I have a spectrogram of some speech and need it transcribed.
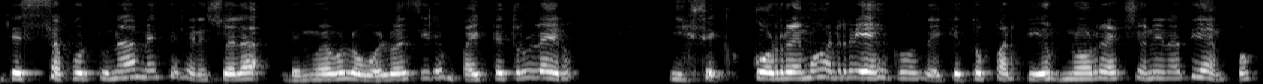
Desafortunadamente Venezuela, de nuevo lo vuelvo a decir, es un país petrolero y se, corremos el riesgo de que estos partidos no reaccionen a tiempo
